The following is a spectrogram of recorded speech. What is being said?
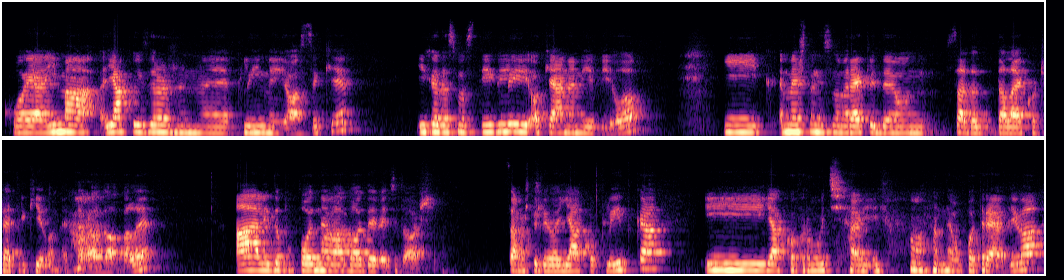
koja ima jako izražene plime i oseke. I kada smo stigli, okeana nije bilo. I meštani su nam rekli da je on sada daleko 4 km od obale. Ali do popodneva voda je već došla. Samo što je bila jako plitka i jako vruća i ono, neupotrebljiva.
